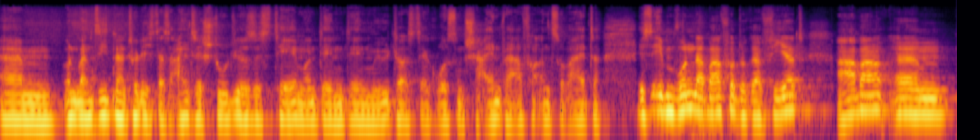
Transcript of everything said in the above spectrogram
Ähm, und man sieht natürlich das alte Studiosystem und den, den Mythos der großen Scheinwerfer und so weiter. Ist eben wunderbar fotografiert, aber ähm,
